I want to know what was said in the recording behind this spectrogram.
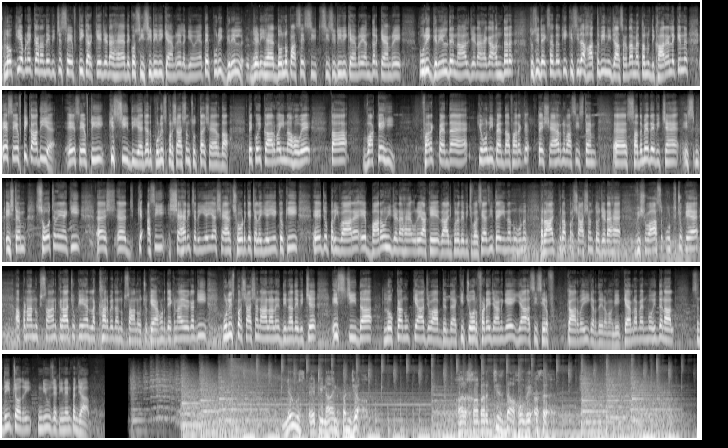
ਲੋਕੀ ਆਪਣੇ ਘਰਾਂ ਦੇ ਵਿੱਚ ਸੇਫਟੀ ਕਰਕੇ ਜਿਹੜਾ ਹੈ, ਦੇਖੋ ਸੀਸੀਟੀਵੀ ਕੈਮਰੇ ਲੱਗੇ ਹੋਏ ਆ ਤੇ ਪੂਰੀ ਗ੍ਰਿਲ ਜਿਹੜੀ ਹੈ, ਦੋਨੋਂ ਪਾਸੇ ਸੀਸੀਟੀਵੀ ਕੈਮਰੇ, ਅੰਦਰ ਕੈਮਰੇ, ਪੂਰੀ ਗ੍ਰਿਲ ਦੇ ਨਾਲ ਜਿਹੜਾ ਹੈਗਾ, ਅੰਦਰ ਤੁਸੀਂ ਦੇਖ ਸਕਦੇ ਹੋ ਕਿ ਕਿਸੇ ਦਾ ਹੱਥ ਵੀ ਨਹੀਂ ਜਾ ਸਕਦਾ, ਮੈਂ ਤੁਹਾਨੂੰ ਦਿਖਾ ਰਿਹਾ, ਲੇਕਿਨ ਇਹ ਸੇਫਟੀ ਕਾਦੀ ਹੈ? ਇਹ ਸੇਫਟੀ ਕਿਸ ਚੀਜ਼ ਦੀ ਹੈ? ਜਦ ਪੁਲਿਸ ਪ੍ਰਸ਼ਾਸਨ ਸੁੱਤਾ ਸ਼ਹਿਰ ਦਾ ਤੇ ਕੋਈ ਕਾਰਵਾਈ ਨਾ ਹੋਵੇ, ਤਾਂ ਵਾਕਈ ਹੀ ਫ਼ਰਕ ਪੈਂਦਾ ਹੈ, ਕਿਉਂ ਨਹੀਂ ਪੈਂਦਾ ਫ਼ਰਕ? ਤੇ ਸ਼ਹਿਰ ਨਿਵਾਸੀ ਇਸ ਟਾਈਮ ਸਦਮੇ ਦੇ ਵਿੱਚ ਹੈ, ਇਸ ਇਸ ਟਾਈਮ ਸੋਚ ਰਹੇ ਹੈ ਕਿ ਸ਼- ਅਸੀਂ ਸ਼ਹਿਰ ਵਿੱਚ ਰਹੀਏ ਜਾਂ ਸ਼ਹਿਰ ਛੋੜ ਕੇ ਚਲੇ ਜਾਈਏ, ਕਿਉਂਕਿ ਇਹ ਜੋ ਪਰਿਵਾਰ ਹੈ, ਇਹ ਬਾਹਰੋਂ ਹੀ ਜਿਹੜਾ ਹੈ, ਉਰੇ ਆ ਕੇ ਰਾਜਪੁਰੇ ਦੇ ਵਿੱਚ ਵਸਿਆ ਸੀ ਤੇ ਇਹਨਾਂ ਨੂੰ ਹੁਣ ਰਾਜਪੁਰਾ ਪ੍ਰਸ਼ਾਸਨ ਤੋਂ ਜਿਹੜਾ ਹੈ, ਵਿਸ਼ਵਾਸ ਉੱਠ ਚੁੱਕਿਆ ਹੈ, ਆਪਣਾ ਨੁਕਸਾਨ ਕਰਾ ਚੁੱਕੇ ਹੈ, ਲੱਖਾਂ ਰੁਪਏ ਦਾ ਨੁਕਸਾਨ ਹੋ ਚੁੱਕਿਆ ਹੁਣ ਦੇਖਣਾ ਹੋਏਗਾ ਕਿ ਪੁਲਿਸ ਪ੍ਰਸ਼ਾਸਨ ਆਉਣ ਵਾਲੇ ਦਿਨਾਂ ਦੇ ਵਿੱਚ ਇਸ ਚੀਜ਼ ਦਾ ਲੋਕਾਂ ਨੂੰ ਕਿਆ ਜਵਾਬ ਦਿੰਦਾ ਹੈ? ਕਿ ਚੋਰ ਫੜੇ ਜਾਣਗੇ ਜਾਂ ਅਸੀਂ ਸਿਰਫ ਕਾਰਵਾਈ ਕਰਦੇ ਰਵਾਂਗੇ? ਕੈਮਰਾਮੈਨ ਮੋਹਿਤ ਦੇ ਨਾਲ ਸੰਦੀਪ ਚੌਧਰੀ, ਨਿਊਜ਼ 18 ਪੰਜਾਬ। ਨਿਊਜ਼ 89 ਪੰਜਾਬ। ਹਰ ਖਬਰ ਜਿਸ ਦਾ ਹੋਵੇ ਅਸਰ।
